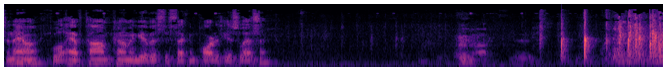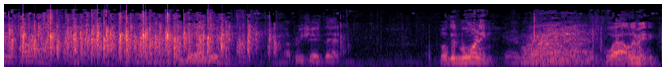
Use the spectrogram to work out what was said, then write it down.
So now we'll have Tom come and give us the second part of his lesson. Thank you, thank you. I appreciate that. Well, good morning. Good morning. Well, let me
